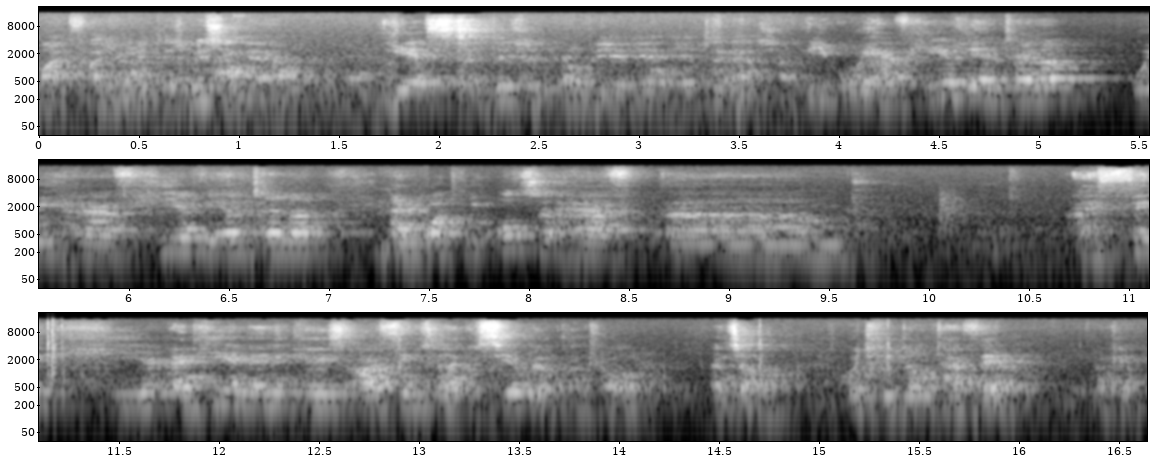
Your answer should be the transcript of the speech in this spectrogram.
Wi-Fi unit is missing there. Yes, And this is probably the, the antenna. We have here the antenna, we have here the antenna, and what we also have, um, I think here, and here in any case, are things like a serial controller and so on, which we don't have there, okay?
